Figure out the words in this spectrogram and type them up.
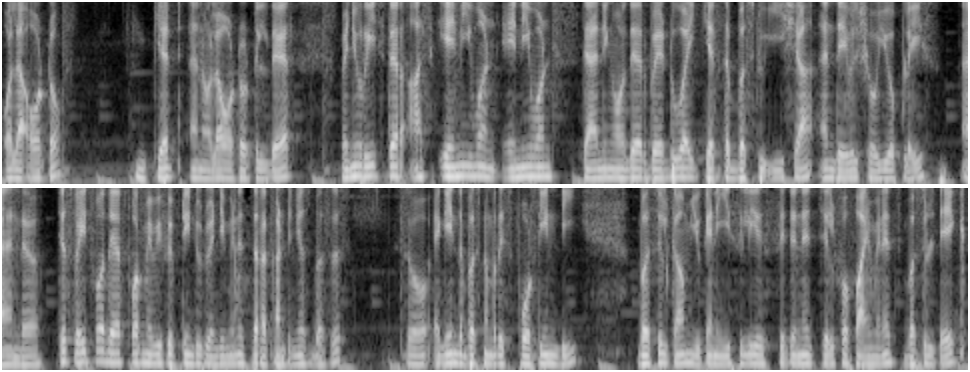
Ola Auto. Get an Ola Auto till there when you reach there ask anyone anyone standing out there where do i get the bus to isha? And they will show you a place. And uh, just wait for there for maybe 15 to 20 minutes. There are continuous buses. So again the bus number is 14d bus will come. You can easily sit in it chill for 5 minutes. Bus will take.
